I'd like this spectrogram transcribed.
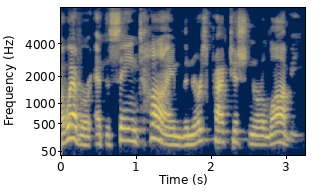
However, at the same time, the nurse practitioner lobby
